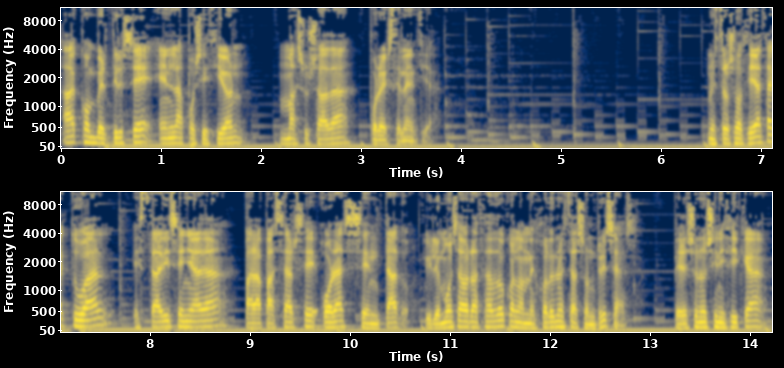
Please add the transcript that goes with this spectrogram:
a convertirse en la posición más usada por excelencia. Nuestra sociedad actual está diseñada para pasarse horas sentado y lo hemos abrazado con la mejor de nuestras sonrisas. Pero eso no significa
